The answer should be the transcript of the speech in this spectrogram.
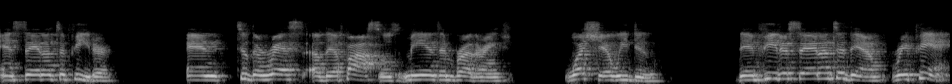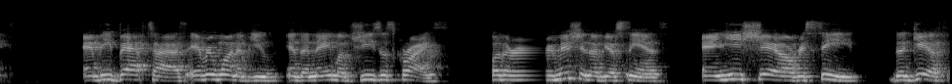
and said unto Peter and to the rest of the apostles, men and brethren, What shall we do? Then Peter said unto them, Repent and be baptized, every one of you, in the name of Jesus Christ, for the remission of your sins, and ye shall receive the gift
